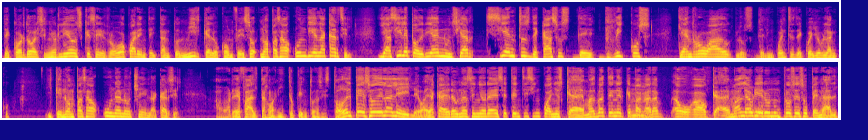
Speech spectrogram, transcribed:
de Córdoba, el señor León, que se robó cuarenta y tantos mil, que lo confesó, no ha pasado un día en la cárcel. Y así le podría denunciar cientos de casos de ricos que han robado los delincuentes de cuello blanco y que no han pasado una noche en la cárcel. Ahora falta, Juanito, que entonces todo el peso de la ley le vaya a caer a una señora de 75 años que además va a tener que pagar a abogado, que además le abrieron un proceso penal,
